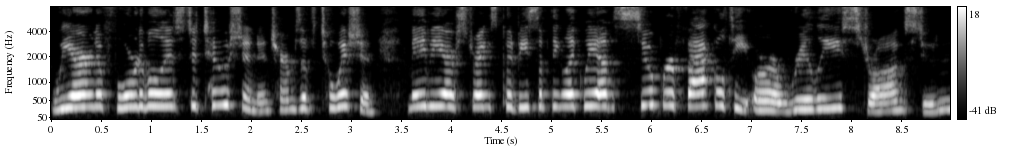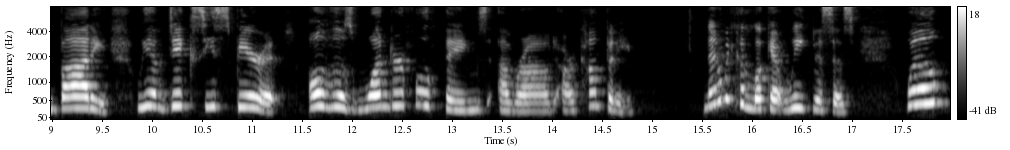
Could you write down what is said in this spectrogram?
we are an affordable institution in terms of tuition. Maybe our strengths could be something like we have super faculty or a really strong student body. We have Dixie spirit, all of those wonderful things around our company. Then we could look at weaknesses. Well,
